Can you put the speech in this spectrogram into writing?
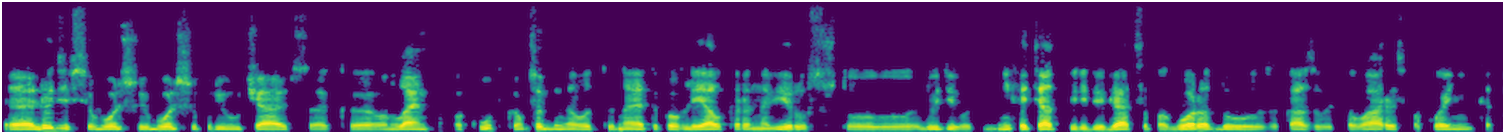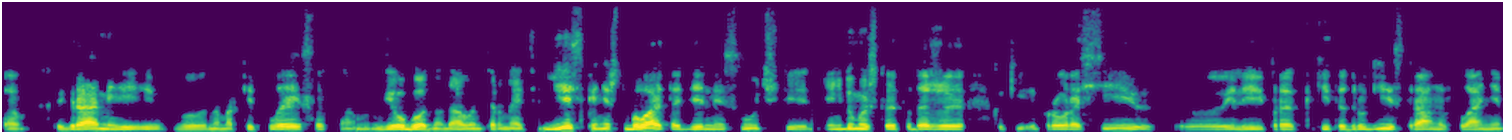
Э, люди все больше и больше приучаются к онлайн-покупкам. Особенно вот на это повлиял коронавирус, что люди вот не хотят передвигаться по городу, заказывают товары спокойненько там в Инстаграме, на маркетплейсах, там, где угодно, да, в интернете. Есть, конечно, бывают отдельные случаи. Я не думаю, что это даже какие, про Россию э, или про какие-то другие страны в плане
